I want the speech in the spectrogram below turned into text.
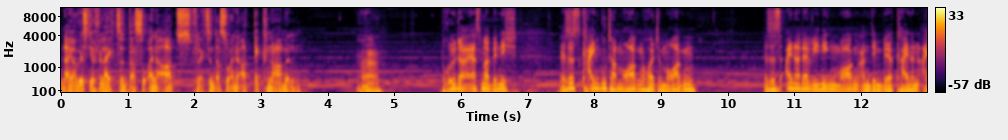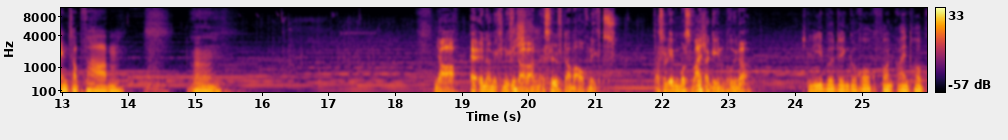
Naja, wisst ihr, vielleicht sind das so eine Art. Vielleicht sind das so eine Art Decknamen. Ah. Brüder, erstmal bin ich. Es ist kein guter Morgen heute Morgen. Es ist einer der wenigen Morgen, an dem wir keinen Eintopf haben. Hm. Ja, erinnere mich nicht Ich- daran. Es hilft aber auch nichts. Das Leben muss weitergehen, Brüder. Ich liebe den Geruch von Eintopf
